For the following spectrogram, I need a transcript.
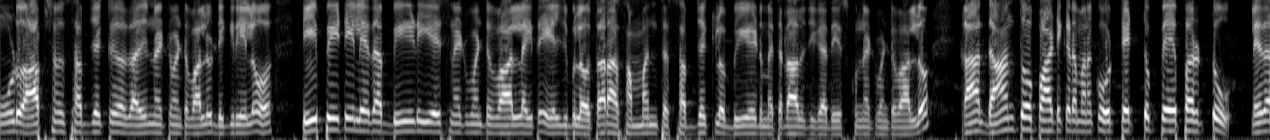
మూడు ఆప్షనల్ సబ్జెక్ట్ చదివినటువంటి వాళ్ళు డిగ్రీలో టీపీటీ లేదా బీఈడి చేసినటువంటి వాళ్ళు అయితే ఎలిజిబుల్ అవుతారు. ఆ సంబంధిత సబ్జెక్ట్లో బీఎడ్ మెథడాలజీగా తీసుకున్నటువంటి వాళ్ళు. కా దాంతోపాటు ఇక్కడ మనకు టెట్ పేపర్ టూ లేదా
